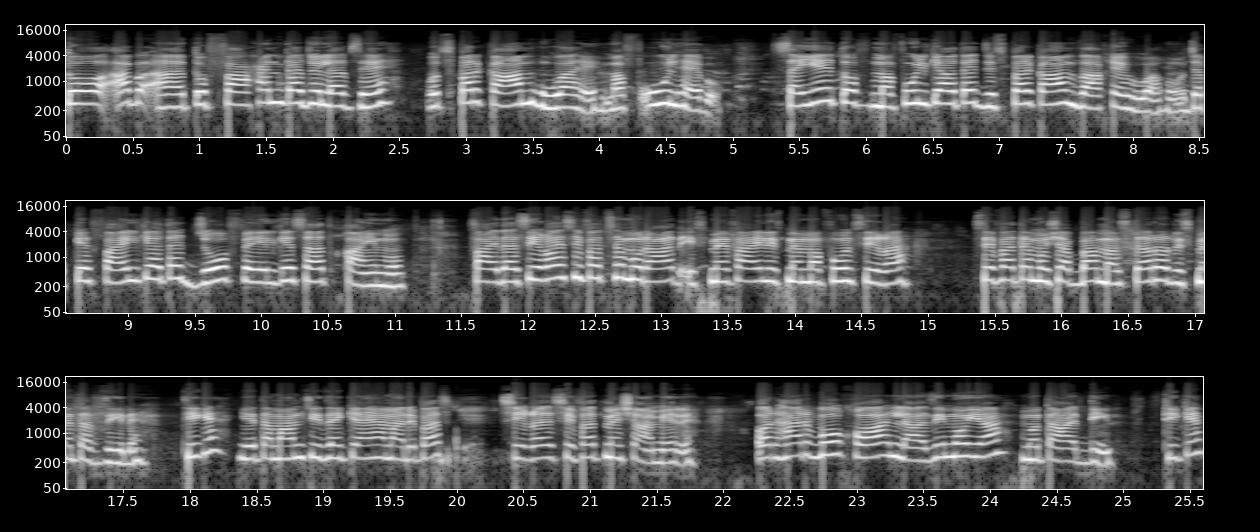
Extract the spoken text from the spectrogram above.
तो अब तुफ़ाहन का जो लफ्ज़ है उस पर काम हुआ है मफूल है वो। सही है तो मफूल क्या होता है? जिस पर काम वाक़ हुआ हो, जबकि फ़ाइल क्या होता है? जो फ़ेल के साथ कायम हो। फ़ायदा सीगा सिफत से मुराद, इसमें फ़ाइल, इसमें मफूल सीगा। सिफत मुशबा मस्तर और इसमें तफजील है। ठीक है? ये तमाम चीज़ें क्या हैं हमारे पास? सिग सिफत में शामिल है। और हर वो ख्वाह लाजिम हो या मुतदी ठीक है?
